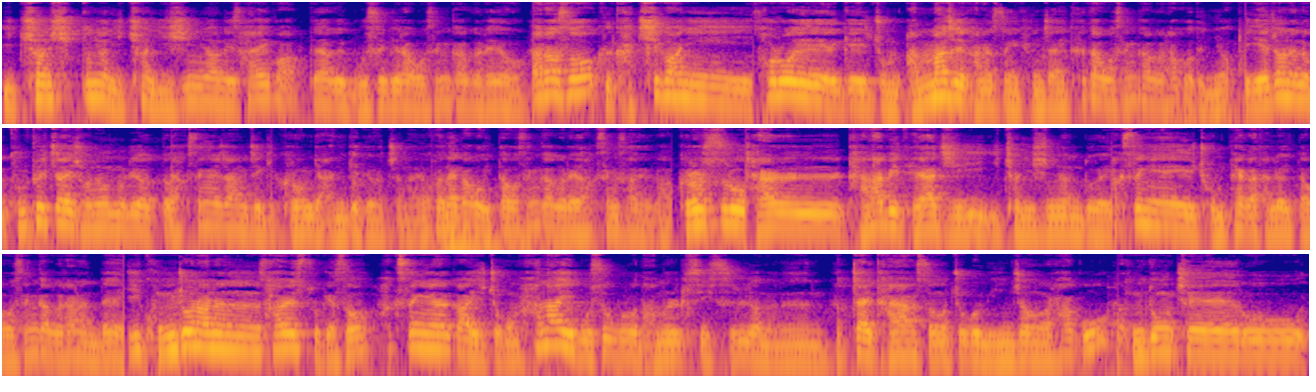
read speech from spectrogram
2019년, 2020년의 사회과학대학의 모습이라고 생각을 해요. 따라서 그 가치관이 서로에게 좀 안 맞을 가능성이 굉장히 크다고 생각을 하거든요. 예전에는 군필 자의 전유물이었던 학생회장직이 그런 게 아니게 되었잖아요. 변해가고 있다고 생각을 해요, 학생사회가. 그럴수록 잘 단합이 돼야지 2020년도에 학생회의 존폐가 달려있다고 생각을 하는데 이 공존하는 사회 속에서 학생회가 이제 조금 하나의 모습으로 남을 수 있으려면은 각자의 다양성을 조금 인정을 하고 공동체로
